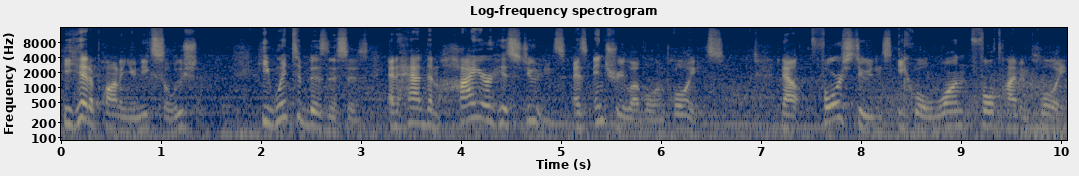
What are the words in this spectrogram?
He hit upon a unique solution. He went to businesses and had them hire his students as entry level employees. Now, four students equal one full-time employee,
